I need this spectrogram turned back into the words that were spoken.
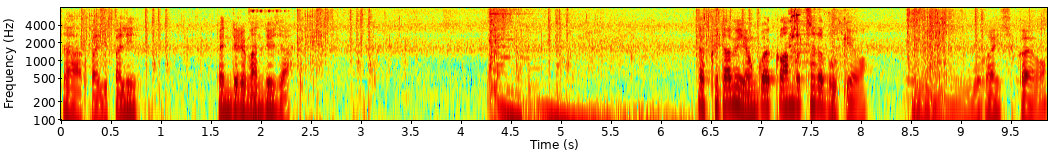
자 빨리빨리 밴드를 만들자. 자 그 다음에 연구할 거 한번 찾아볼게요. 음 뭐가 있을까요?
